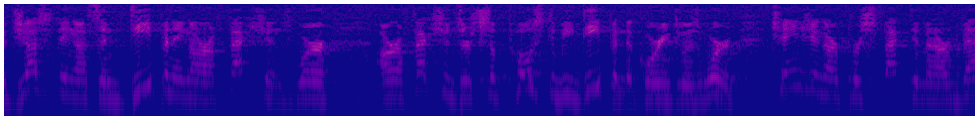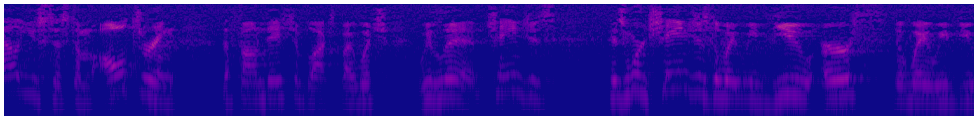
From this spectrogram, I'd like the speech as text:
Adjusting us and deepening our affections where our affections are supposed to be deepened according to his word, changing our perspective and our value system, altering the foundation blocks by which we live. Changes his word changes the way we view earth, the way we view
